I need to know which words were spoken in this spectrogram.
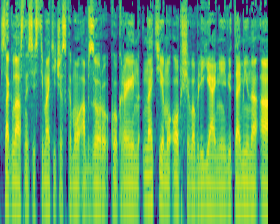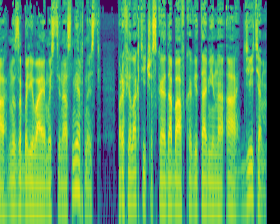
Согласно систематическому обзору Кокрейн на тему общего влияния витамина А на заболеваемость и на смертность, профилактическая добавка витамина А детям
